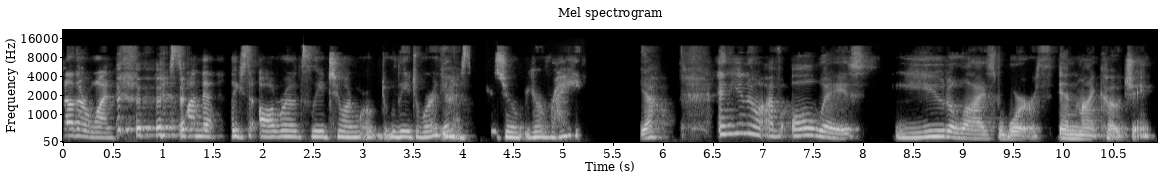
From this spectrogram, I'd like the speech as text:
another one. Just on the, like you said, all roads lead to, un- lead to worthiness. Because you're, you're right. Yeah. And, you know, I've always utilized worth in my coaching,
